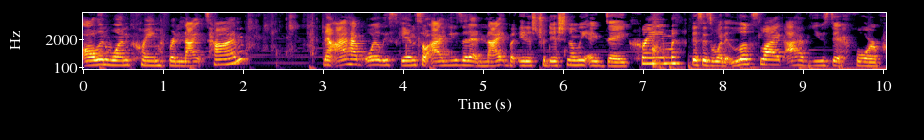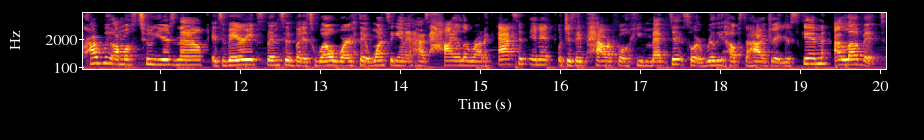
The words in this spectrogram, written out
all-in-one cream for nighttime. Now I have oily skin, so I use it at night, but it is traditionally a day cream. This is what it looks like. I have used it for probably almost two years now. It's very expensive, but it's well worth it. Once again, it has hyaluronic acid in it, which is a powerful humectant, so it really helps to hydrate your skin. I love it.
